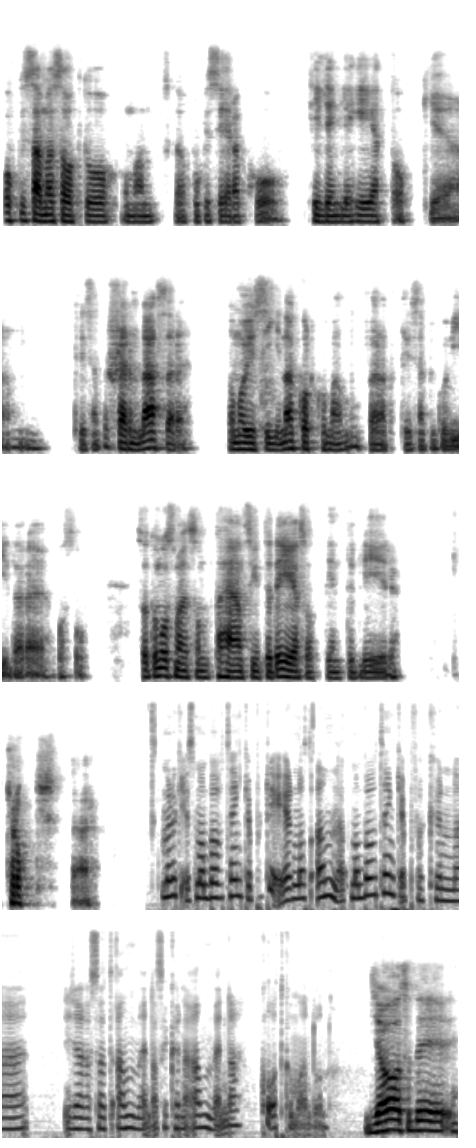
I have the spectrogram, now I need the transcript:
Och samma sak då om man ska fokusera på tillgänglighet och eh, till exempel skärmläsare. De har ju sina kortkommandon för att till exempel gå vidare och så. Så då måste man liksom ta hänsyn till det så att det inte blir krock där. Men okej, så man behöver tänka på det. Är det något annat man behöver tänka på för att kunna göra så att användare ska kunna använda kortkommandon? Ja, alltså det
